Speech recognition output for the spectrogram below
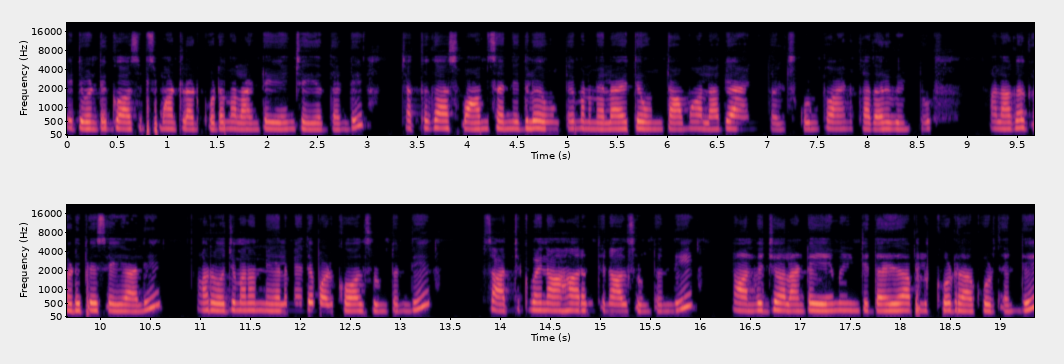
ఎటువంటి గాసిప్స్ మాట్లాడుకోవడం అలాంటివి ఏం చేయొద్దండి. చక్కగా స్వామి సన్నిధిలో ఉంటే మనం ఎలా అయితే ఉంటామో అలాగే ఆయన తలుచుకుంటూ ఆయన కథలు వింటూ అలాగా గడిపేసేయాలి. ఆ రోజు మనం నేల మీదే పడుకోవాల్సి ఉంటుంది. సాత్వికమైన ఆహారం తినాల్సి ఉంటుంది. నాన్ వెజ్ అలాంటివి ఏమి ఇంటి దరిదాపులకు కూడా రాకూడదండి.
